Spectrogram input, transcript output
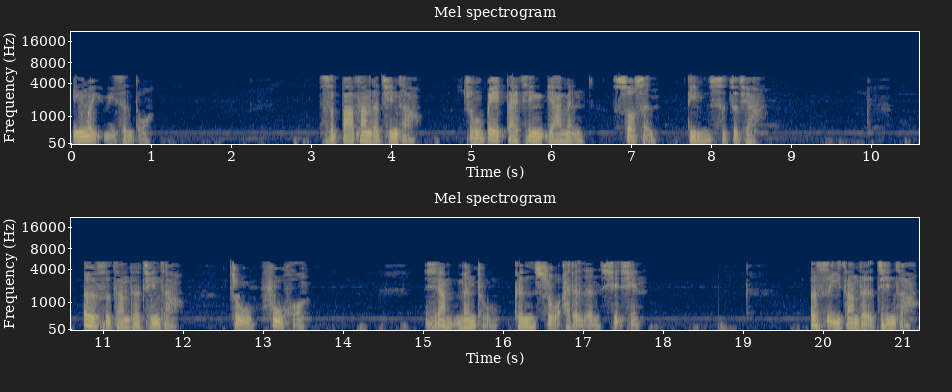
因为鱼甚多。十八章的清早。主被带进衙门受审，钉十字架。二十章的清早，主复活，向门徒跟所爱的人显现。二十一章的清早，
